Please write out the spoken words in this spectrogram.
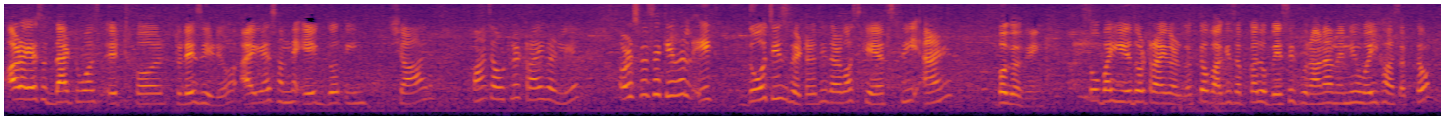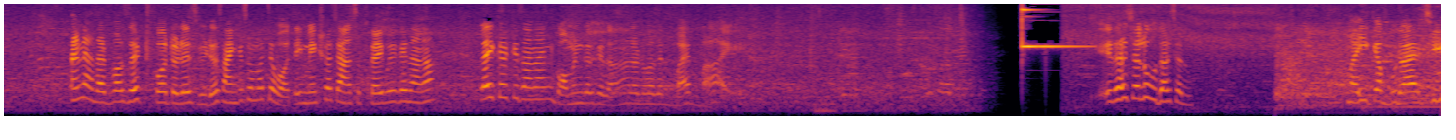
और I guess that was it for today's video I guess हमने एक, दो, तीन, चार, पाँच आउटलेट ट्राई कर लिए। और उसमें से केवल एक, दो चीज़ बेटर थी that was K F C and Burger King तो भाई ये दो ट्राई कर सकते हो, बाकी सबका जो बेसिक पुराना मेन्यू वही खा सकते हो। And that was it for today's video thank you so much for watching make sure channel subscribe करके जाना लाइक करके जाना एंड कमेंट करके जाना. That was it bye bye इधर चलूँ, उधर चलूँ। भाई क्या बुरा है, जी।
